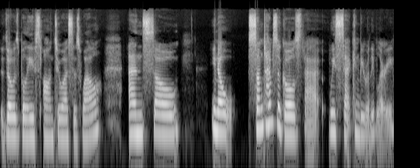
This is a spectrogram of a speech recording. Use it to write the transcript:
those beliefs onto us as well. And so, you know, sometimes the goals that we set can be really blurry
